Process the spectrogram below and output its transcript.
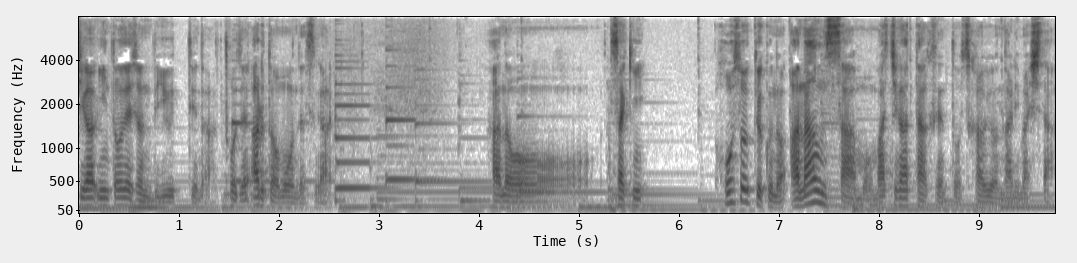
違うイントネーションで言うっていうのは当然あると思うんですがあのー、最近放送局のアナウンサーも間違ったアクセントを使うようになりました。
